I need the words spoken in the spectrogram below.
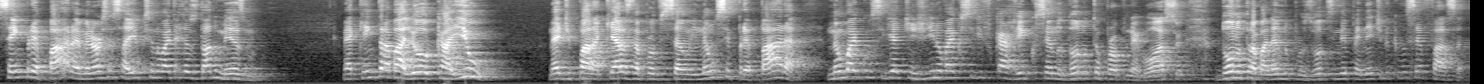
sem preparo, é melhor você sair porque você não vai ter resultado mesmo. Né? Quem trabalhou, caiu né, de paraquedas na profissão e não se prepara, não vai conseguir atingir, não vai conseguir ficar rico sendo dono do teu próprio negócio, dono trabalhando para os outros, independente do que você faça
